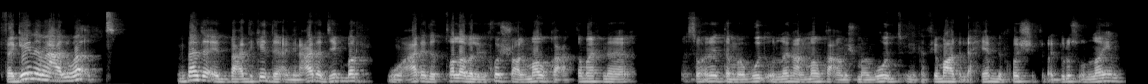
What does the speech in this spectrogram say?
فجينا مع الوقت بدأت بعد كده يعني العدد يكبر وعدد الطلبة اللي بيخشوا على الموقع. طبعا إحنا سواء أنت موجود أونلاين على الموقع أو مش موجود إن كان في بعض الأحيان بنخش بتبقى الدروس أونلاين.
